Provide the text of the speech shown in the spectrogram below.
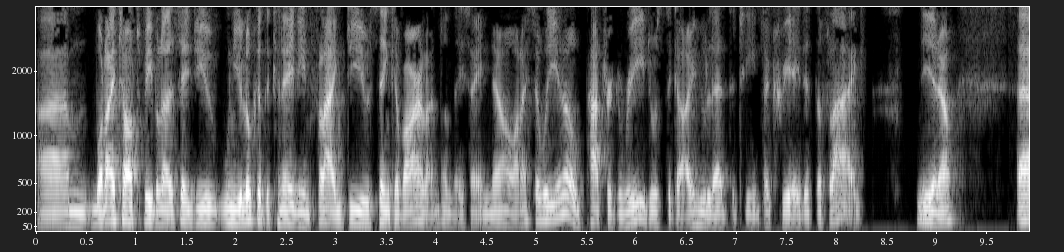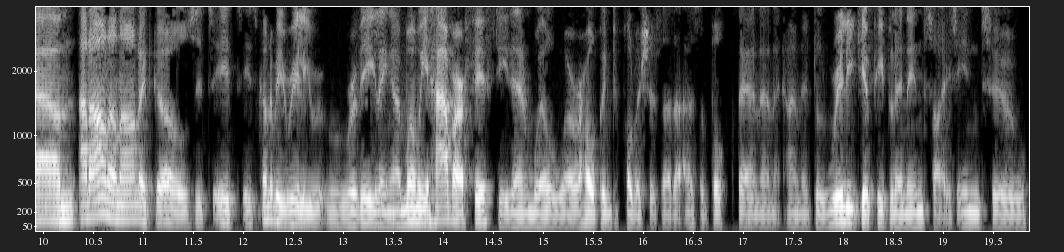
Um, when I talk to people, I say, "Do you, when you look at the Canadian flag, do you think of Ireland?" And they say, "No." And I say, "Well, you know, Patrick Reid was the guy who led the team that created the flag." You know, um, and on and on it goes. It's it's it's going to be really re- revealing. And when we have our fifty, then we'll we're hoping to publish it as a, as a book then, and and it'll really give people an insight into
